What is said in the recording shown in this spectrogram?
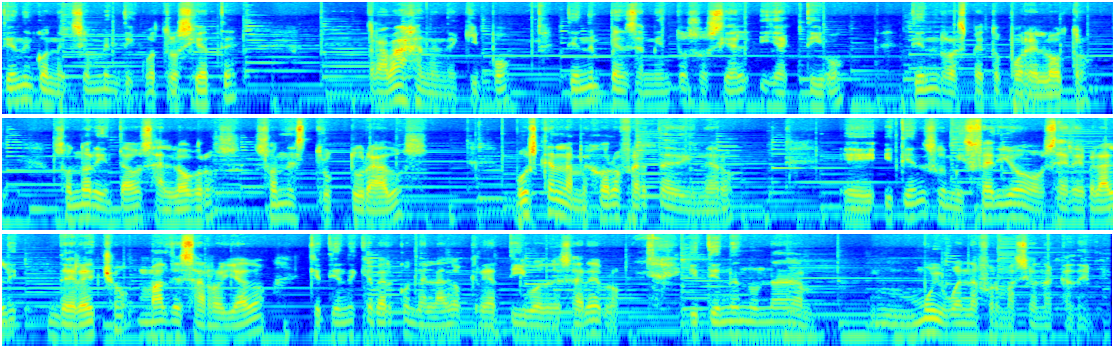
tienen conexión 24/7, trabajan en equipo, tienen pensamiento social y activo, tienen respeto por el otro, son orientados a logros, son estructurados, buscan la mejor oferta de dinero eh, y tienen su hemisferio cerebral derecho más desarrollado que tiene que ver con el lado creativo del cerebro y tienen una muy buena formación académica.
